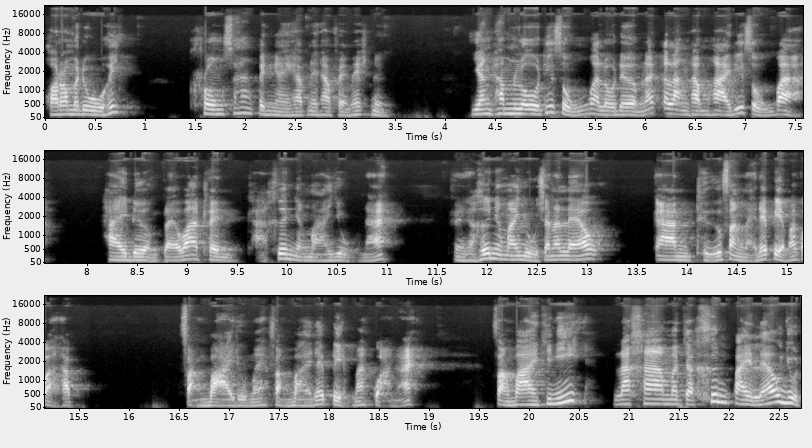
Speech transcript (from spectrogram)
พอเรามาดู เฮ้ย โครงสร้างเป็นไงครับใน time frame H1 ยังทำโลที่สูงกว่าโลเดิม และกำลังทำไฮที่สูงกว่าไฮเดิม แปลว่าเทรนขาขึ้นยังมาอยู่นะ เทรนขาขึ้นยังมาอยู่ ฉะนั้นแล้ว การถือฝั่งไหนได้เปรียบมากกว่าครับ ฝั่งบายดูไหม ฝั่งบายได้เปรียบมากกว่านะ ฝั่งบายทีนี้ ราคามันจะขึ้นไปแล้วหยุด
